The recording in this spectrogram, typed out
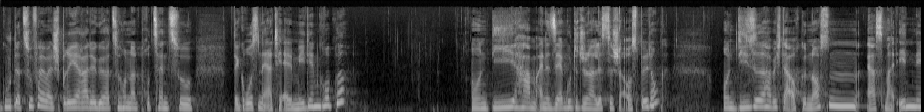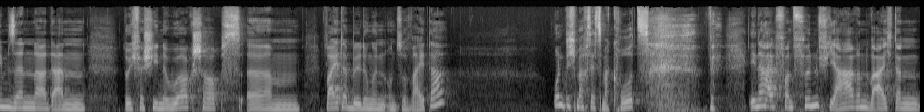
guter Zufall, weil Spreeradio gehört zu 100 Prozent zu der großen RTL-Mediengruppe. Und die haben eine sehr gute journalistische Ausbildung. Und diese habe ich da auch genossen, erstmal in dem Sender, dann durch verschiedene Workshops, ähm, Weiterbildungen und so weiter. Und ich mache es jetzt mal kurz. Innerhalb von fünf Jahren war ich dann,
